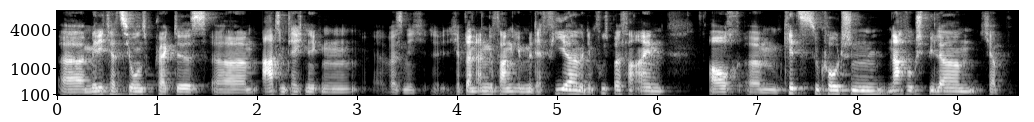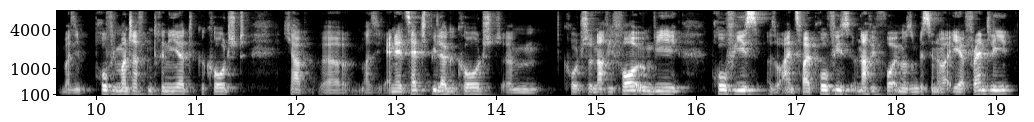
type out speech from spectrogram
äh, Meditationspractice, äh, Atemtechniken, äh, weiß nicht. Ich habe dann angefangen eben mit der FIA, mit dem Fußballverein, auch ähm, Kids zu coachen, Nachwuchsspieler. Ich habe, weiß ich, Profimannschaften trainiert, gecoacht. Ich habe, äh, weiß ich, NLZ-Spieler gecoacht, ähm, coachte nach wie vor irgendwie Profis, also ein, zwei Profis nach wie vor immer so ein bisschen, aber eher friendly,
